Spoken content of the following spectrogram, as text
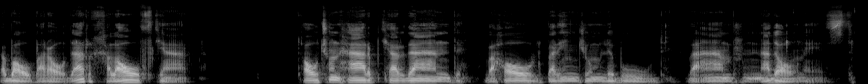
و با برادر خلاف کرد. تا چون حرب کردند و حال بر این جمله بود و امر ندانست.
